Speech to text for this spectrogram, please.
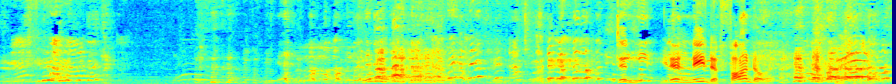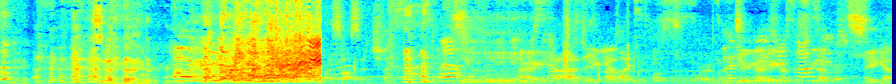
And we're see- Didn't you didn't need to fondle it? All right. Sausage. All right, God, there you go. I'm not even close to the door. but Here you go, here you go. Scoot up. There you go.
